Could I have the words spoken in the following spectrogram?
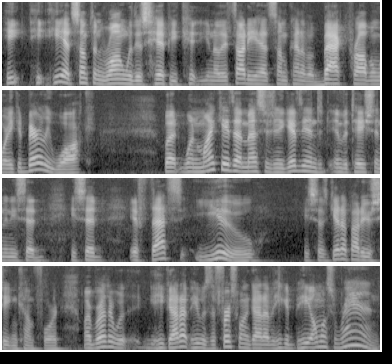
he, he, he had something wrong with his hip. He could, you know, they thought he had some kind of a back problem where he could barely walk. But when Mike gave that message and he gave the invitation and he said, he said, if that's you, he says, get up out of your seat and come forward. My brother, he got up. He was the first one got up. He could, he almost ran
